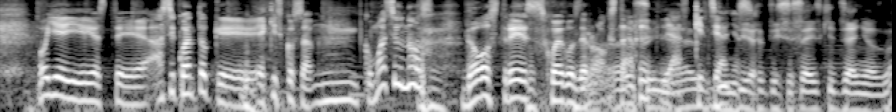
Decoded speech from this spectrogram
Oye, y este, ¿hace cuánto que X cosa? Mm, como hace unos dos, tres juegos de Rockstar. Sí, ya, 15 años. 16, 15 años, ¿no?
